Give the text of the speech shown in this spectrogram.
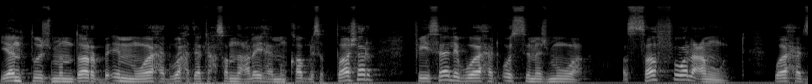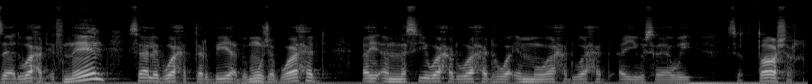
ينتج من ضرب M واحد واحد التي حصلنا عليها من قبل ستاشر في سالب واحد أس مجموع الصف والعمود. واحد زائد واحد اثنين سالب واحد تربيع بموجب واحد أي أن سي واحد واحد هو إم واحد واحد أي يساوي ستاشر.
